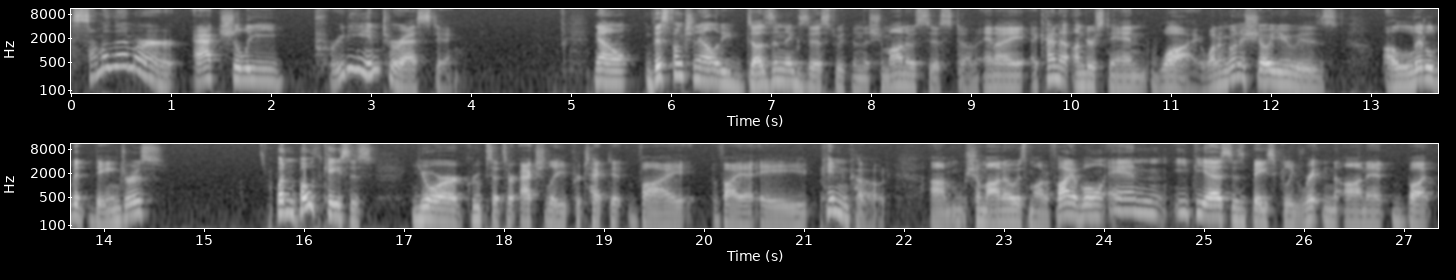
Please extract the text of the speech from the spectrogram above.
some of them are actually pretty interesting. Now, this functionality doesn't exist within the Shimano system, and I, I kind of understand why. What I'm going to show you is a little bit dangerous, but in both cases, your group sets are actually protected by, via a pin code. Um, Shimano is modifiable, and EPS is basically written on it, but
